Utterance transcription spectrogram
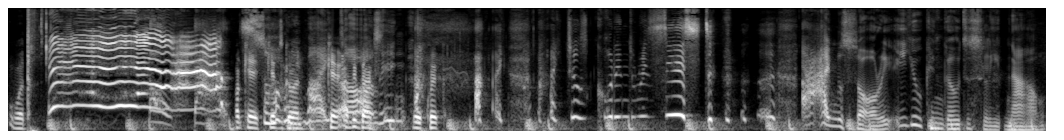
what. Okay, Sorry, kids going. Okay, I'll be back real quick. I, I just couldn't resist. I'm sorry. You can go to sleep now.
